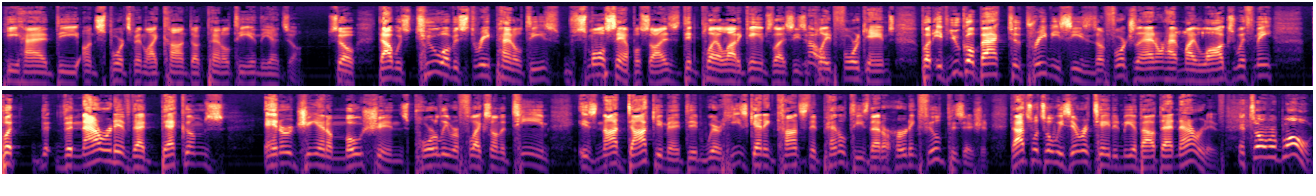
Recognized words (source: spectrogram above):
he had the unsportsmanlike conduct penalty in the end zone. So that was two of his three penalties. Small sample size. Didn't play a lot of games last season. Played four games. But if you go back to the previous seasons, unfortunately, I don't have my logs with me. But the, the narrative that Beckham's energy and emotions poorly reflects on the team is not documented where he's getting constant penalties that are hurting field position. That's what's always irritated me about that narrative. It's overblown.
